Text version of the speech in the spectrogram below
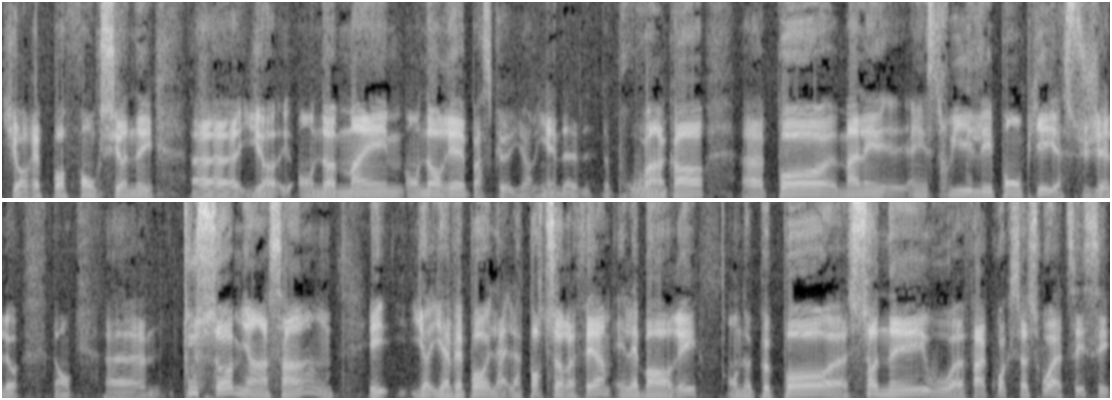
qui aurait pas fonctionné. Euh, y a, on a même, on aurait, parce qu'il n'y a rien de, de prouvé encore, euh, pas mal instruit les pompiers à ce sujet-là. Donc, euh, tout ça mis ensemble, et il y, avait pas, la, porte se referme, elle est barrée, on ne peut pas euh, sonner ou euh, faire quoi que ce soit. Tu sais,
